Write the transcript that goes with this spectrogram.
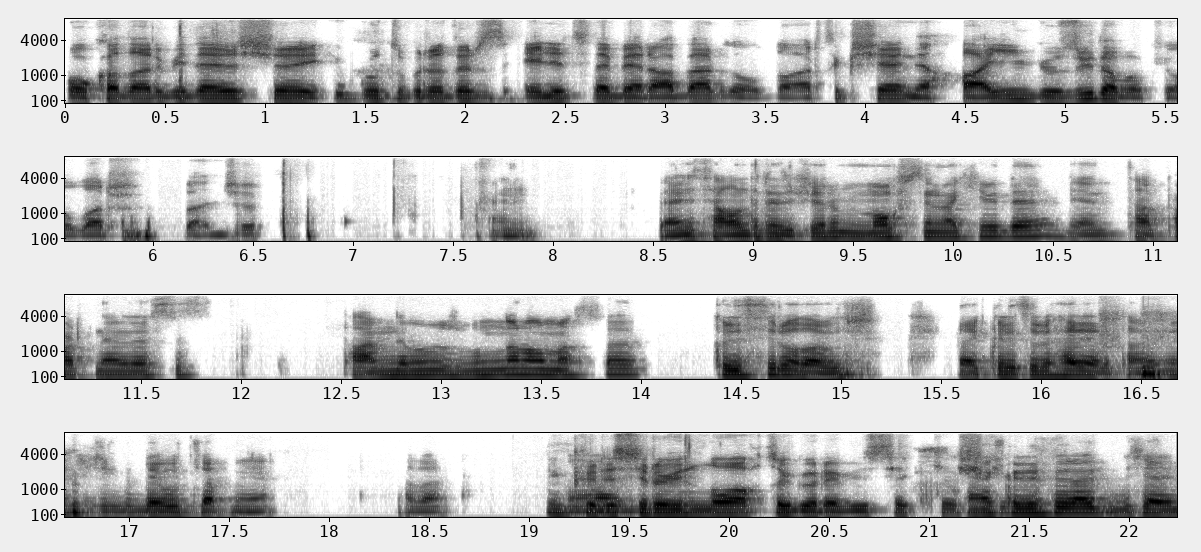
o kadar bir de şey Good Brothers Elite'le beraber de oldu. Artık şey ne hain gözüyle bakıyorlar bence. Yani bence saldırı düşünüyorum. Moxley'in rakibi de yani ta- partnerler siz tahmin edememiz bunlar olmazsa Chris Hero olabilir. Yani Chris Hero her yerde tahmin ediyor. Hiçbir şekilde debut yapmıyor. Adam. Chris Hero'yu Noah'ta görebilsek keşke. Yani Chris Hero şey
